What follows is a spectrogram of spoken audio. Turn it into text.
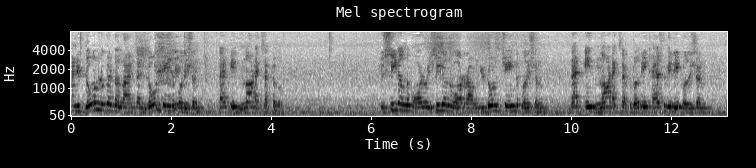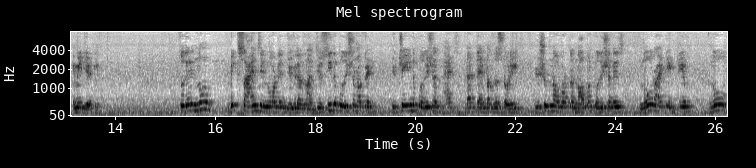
and you don't look at the lines and don't change the position, that is not acceptable. You see it on the wall, you see it on the wall around, you don't change the position, that is not acceptable. It has to be repositioned immediately. So there is no big science involved in jugular lines. You see the position of it, you change the position, and that's the end of the story. You should know what the normal position is. No right atrium, no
